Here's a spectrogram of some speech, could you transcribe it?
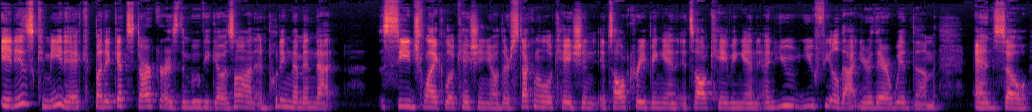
it is comedic, but it gets darker as the movie goes on, and putting them in that siege like location you know they're stuck in a location it's all creeping in it's all caving in and you you feel that you're there with them. And so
